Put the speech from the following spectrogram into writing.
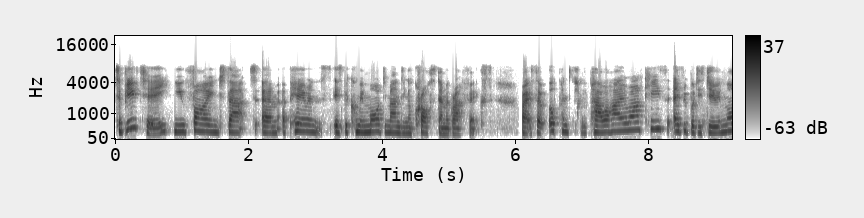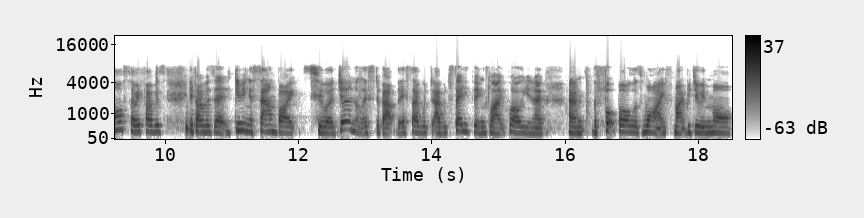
to beauty, you find that um, appearance is becoming more demanding across demographics right so up and down the power hierarchies everybody's doing more. So if i was if i was uh, giving a soundbite to a journalist about this i would i would say things like well you know um, the footballer's wife might be doing more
